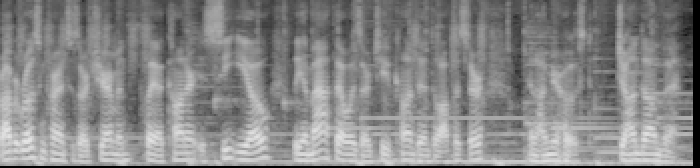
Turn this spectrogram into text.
Robert Rosenkranz is our chairman, Clea Conner is CEO, Lia Matthow is our chief content officer, and I'm your host, John Donvan.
